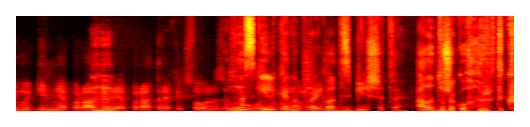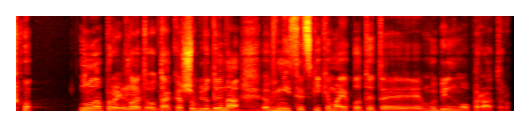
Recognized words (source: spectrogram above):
і мобільні оператори, Мгм. і оператори фіксованого зв'язку. Наскільки, наприклад, збільшити, але дуже коротко. Ну, наприклад, я- отак, щоб людина в місяць скільки має платити мобільному оператору?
